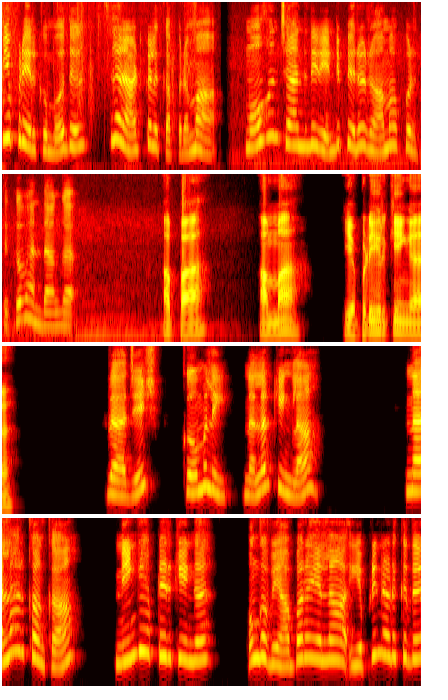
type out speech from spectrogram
இப்படி இருக்கும்போது சில நாட்களுக்கு அப்புறமா மோகன் சாந்தினி ரெண்டு பேரும் ராமாபுரத்துக்கு வந்தாங்க. அப்பா அம்மா எப்படி இருக்கீங்க? ராஜேஷ் கோமலி நல்லா இருக்கீங்களா? நல்லா இருக்காங்க்கா நீங்க எப்படி இருக்கீங்க? உங்க வியாபாரம் எல்லாம் எப்படி நடக்குது?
